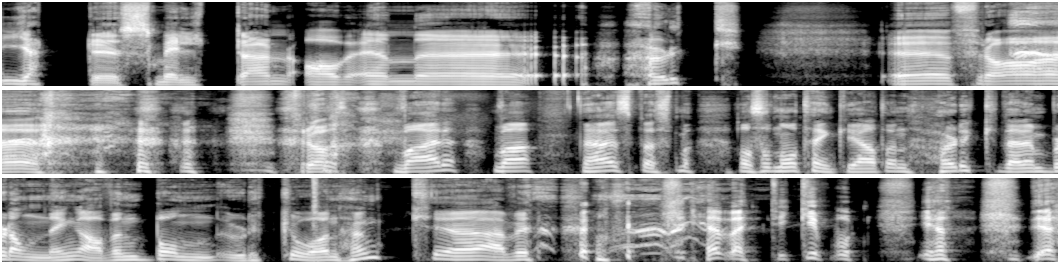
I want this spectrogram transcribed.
hjertesmelteren av en uh, hølk. Eh, fra Fra Hva er, hva, det er spørsmål. Altså, nå tenker jeg at en hølk det er en blanding av en båndulke og en hunk. Eh, Er vi, Jeg veit ikke hvor jeg, jeg,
